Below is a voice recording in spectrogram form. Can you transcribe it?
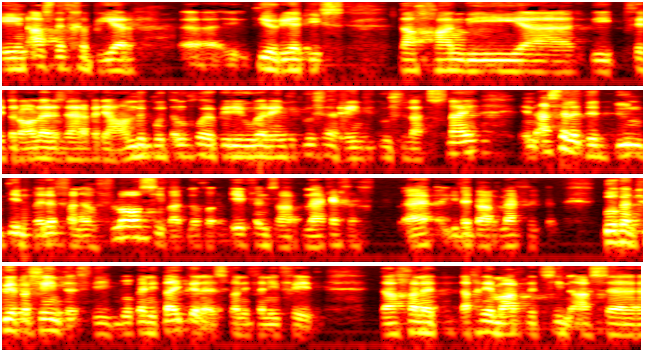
En as dit gebeur uh teoreties dan gaan die uh die federale reserve die handdoek moet ingooi op hierdie hoë rentekoerse, rentekoerse laat sny en as hulle dit doen teen midde van inflasie wat nog effens hardnekkig uh jy weet hardnekkig bo kan 2% is, die bo kan die teiken is van die van die Fed, dan gaan dit dan gaan die mark dit sien as 'n uh,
